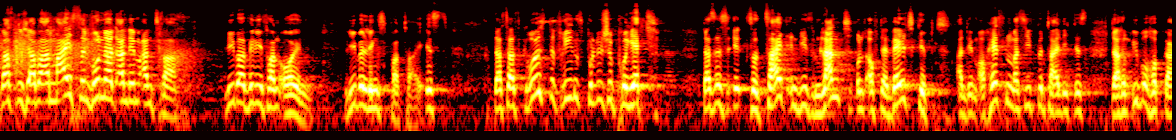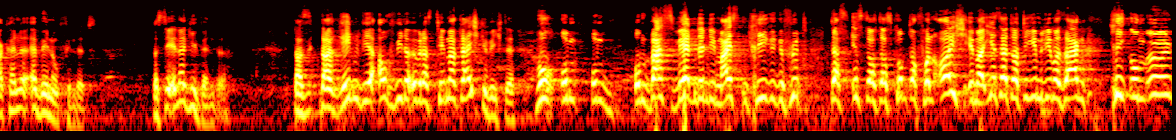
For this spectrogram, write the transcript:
was mich aber am meisten wundert an dem Antrag, lieber Willi van Ooyen, liebe Linkspartei, ist, dass das größte friedenspolitische Projekt, das es zurzeit in diesem Land und auf der Welt gibt, an dem auch Hessen massiv beteiligt ist, darin überhaupt gar keine Erwähnung findet. Das ist die Energiewende. Da reden wir auch wieder über das Thema Gleichgewichte. Um um was werden denn die meisten Kriege geführt? Das, ist doch, das kommt doch von euch immer. Ihr seid doch diejenigen, die immer sagen, Krieg um Öl,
